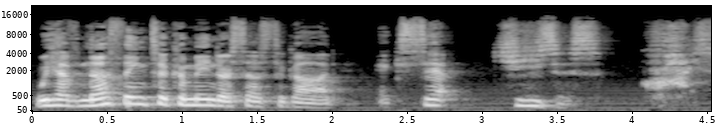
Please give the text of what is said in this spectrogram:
We have nothing to commend ourselves to God except Jesus Christ.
